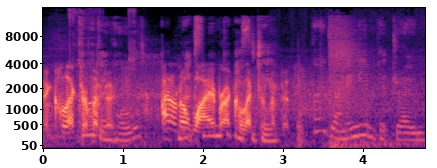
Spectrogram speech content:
than collector limpets. I don't know why I brought collector limpets. Programming limpet drone.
